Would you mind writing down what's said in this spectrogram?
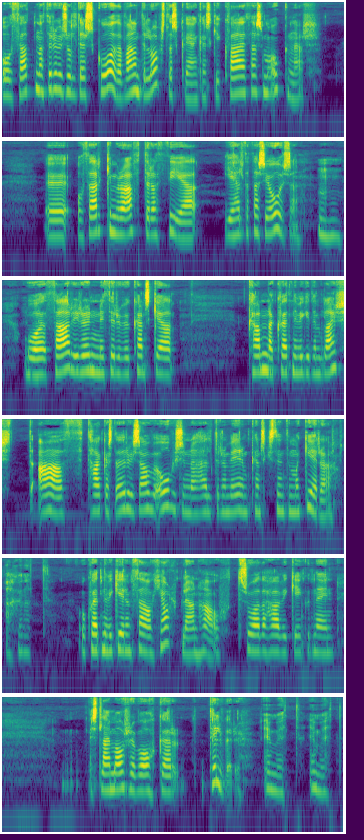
og þarna þurfum við svolítið að skoða varandi lofslaskveðan kannski hvað er það sem ógnar. Uh, og þar kemur á aftur að því að ég held að það sé óvissan. Mhm. Og þar í rauninni þurfum við kannski að kanna hvernig við getum lært að takast öðruvís á við óvissuna heldur en við erum kannski stundum að gera Akkurat. og hvernig við gerum það á hjálplegan hátt svo að það hafi ekki einhvern veginn slæm áhrif á okkar tilveru. Einmitt, einmitt.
